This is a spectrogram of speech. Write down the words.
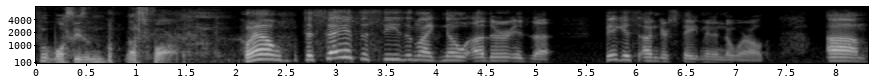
football season thus far. Well, to say it's a season like no other is the biggest understatement in the world. Um,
